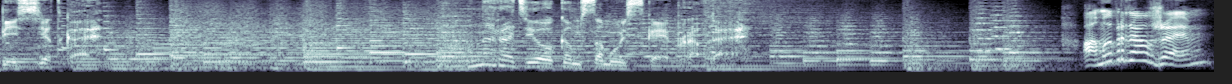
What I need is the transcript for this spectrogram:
Беседка. На радио «Комсомольская правда». А мы продолжаем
